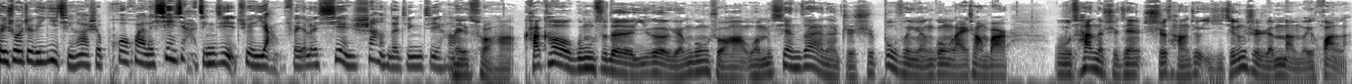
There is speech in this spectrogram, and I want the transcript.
可以说，这个疫情啊是破坏了线下经济，却养肥了线上的经济哈。没错哈，卡靠公司的一个员工说啊，我们现在呢只是部分员工来上班，午餐的时间食堂就已经是人满为患了。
